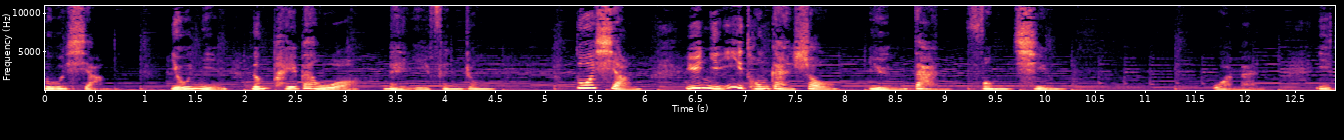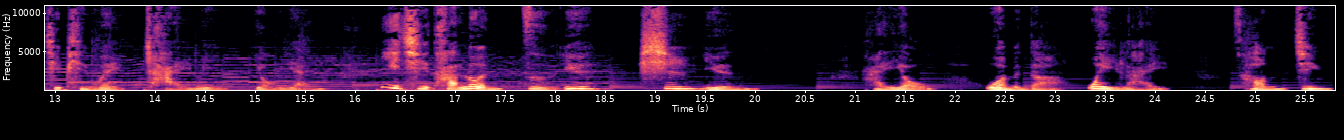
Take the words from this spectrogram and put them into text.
多想有你能陪伴我每一分钟，多想与你一同感受云淡风轻。我们一起品味柴米油盐，一起谈论子曰诗云，还有我们的未来。曾经，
